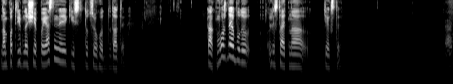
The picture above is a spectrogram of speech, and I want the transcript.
Нам потрібно ще пояснення якісь до цього додати. Так, можна я буду листати на тексти? Так.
